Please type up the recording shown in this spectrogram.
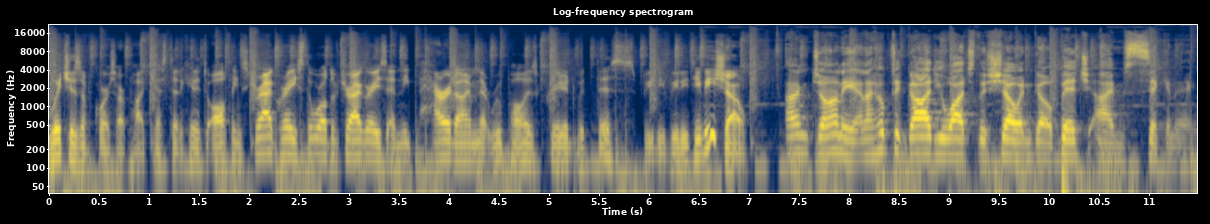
Which is, of course, our podcast dedicated to all things drag race, the world of drag race, and the paradigm that RuPaul has created with this Beady Beady TV show. I'm Johnny, and I hope to God you watch the show and go, bitch, I'm sickening.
